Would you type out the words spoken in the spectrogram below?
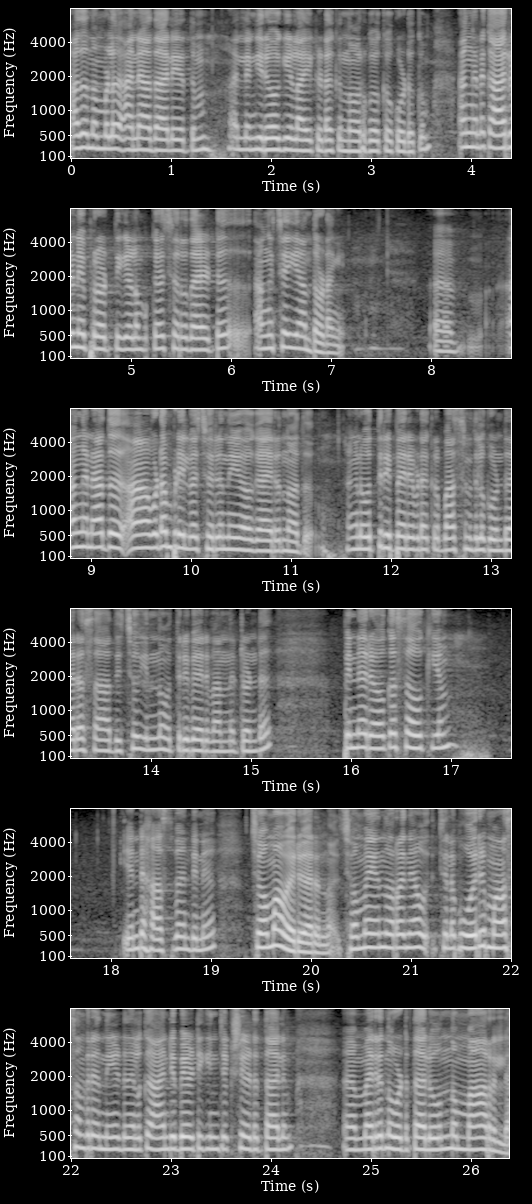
അത് നമ്മൾ അനാഥാലയത്തും അല്ലെങ്കിൽ രോഗികളായി കിടക്കുന്നവർക്കൊക്കെ കൊടുക്കും. അങ്ങനെ കാരുണ്യ പ്രവർത്തികളുമൊക്കെ ചെറുതായിട്ട് അങ്ങ് ചെയ്യാൻ തുടങ്ങി. അങ്ങനെ അത് ആ ഉടമ്പടിയിൽ വെച്ചൊരു നിയോഗമായിരുന്നു അത്. അങ്ങനെ ഒത്തിരി പേര് ഇവിടെ കൃപാസനത്തിൽ കൊണ്ടുവരാൻ സാധിച്ചു. ഇന്നും ഒത്തിരി പേര് വന്നിട്ടുണ്ട്. പിന്നെ രോഗസൗഖ്യം. എന്റെ ഹസ്ബൻഡിന് ചുമ വരുമായിരുന്നു ചുമയെന്ന് പറഞ്ഞാൽ ചിലപ്പോൾ ഒരു മാസം വരെ നീണ്ടു നിൽക്കുക ആന്റിബയോട്ടിക് ഇഞ്ചക്ഷൻ എടുത്താലും മരുന്ന് കൊടുത്താലും ഒന്നും മാറില്ല.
